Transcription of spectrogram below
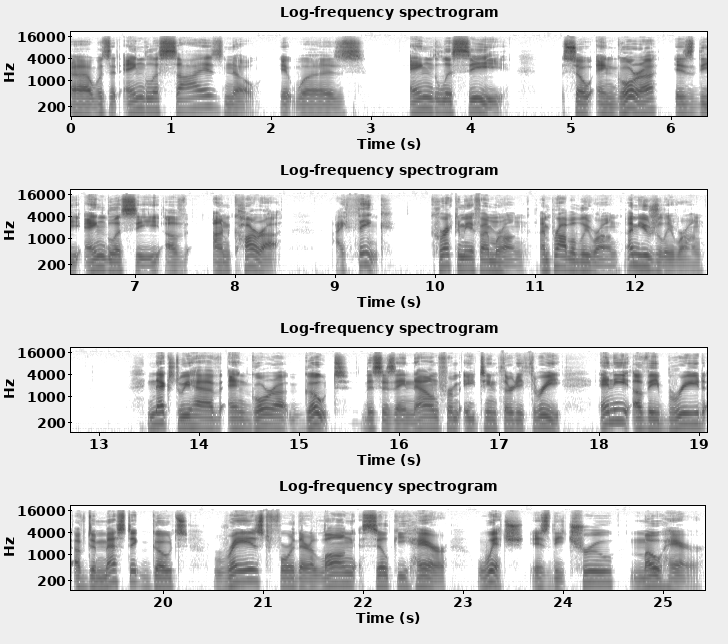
Uh, was it anglicized? No, it was Anglice. So Angora is the Anglice of Ankara, I think. Correct me if I'm wrong. I'm probably wrong. I'm usually wrong. Next, we have Angora goat. This is a noun from 1833. Any of a breed of domestic goats raised for their long, silky hair, which is the true mohair.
